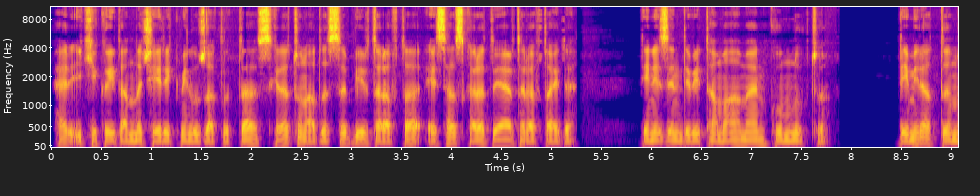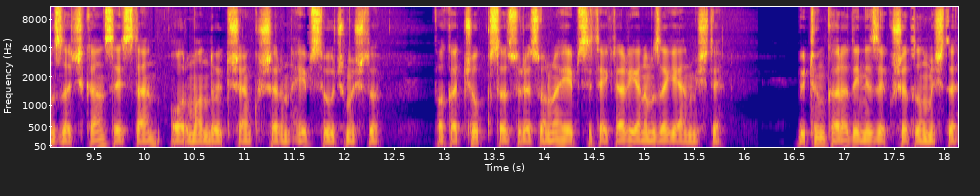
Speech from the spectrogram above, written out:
Her iki kıyıdan da çeyrek mil uzaklıkta Skeleton adası bir tarafta, esas kara diğer taraftaydı. Denizin dibi tamamen kumluktu. Demir attığımızda çıkan sesten ormanda ötüşen kuşların hepsi uçmuştu. Fakat çok kısa süre sonra hepsi tekrar yanımıza gelmişti. Bütün kara denizle kuşatılmıştı.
